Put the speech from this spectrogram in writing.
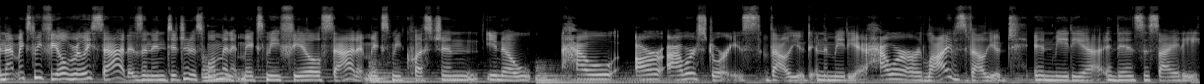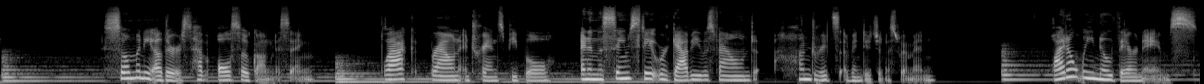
And that makes me feel really sad. As an Indigenous woman, it makes me feel sad. It makes me question, you know, how are our stories valued in the media? How are our lives valued in media and in society? So many others have also gone missing Black, brown, and trans people. And in the same state where Gabby was found, hundreds of Indigenous women. Why don't we know their names?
